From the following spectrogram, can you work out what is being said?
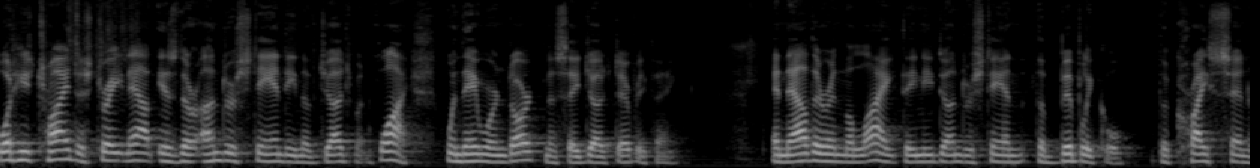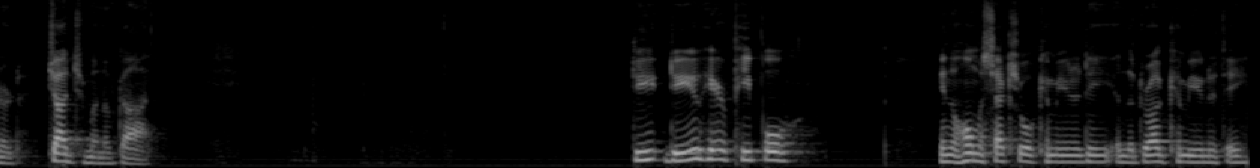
what he's trying to straighten out is their understanding of judgment. Why? When they were in darkness, they judged everything. And now they're in the light, they need to understand the biblical, the Christ centered judgment of God. Do you, do you hear people in the homosexual community, in the drug community,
